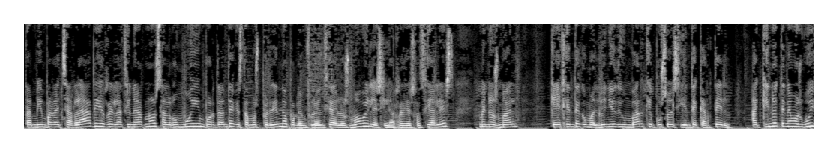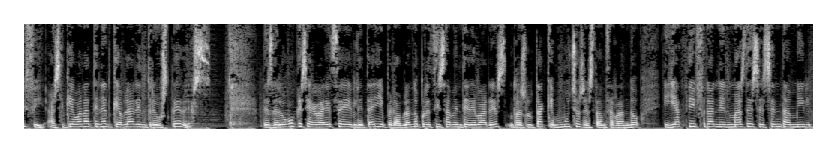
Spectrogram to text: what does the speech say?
también para charlar y relacionarnos, algo muy importante que estamos perdiendo por la influencia de los móviles y las redes sociales. Menos mal que hay gente como el dueño de un bar que puso el siguiente cartel. Aquí no tenemos wifi, así que van a tener que hablar entre ustedes. Desde luego que se agradece el detalle, pero hablando precisamente de bares, resulta que muchos están cerrando y ya cifran en más de 60.000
